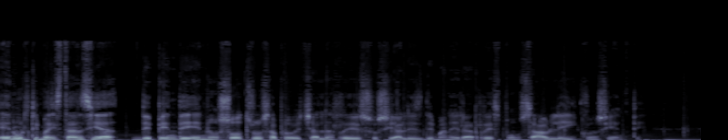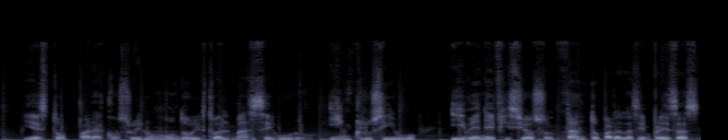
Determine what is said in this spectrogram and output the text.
En última instancia, depende de nosotros aprovechar las redes sociales de manera responsable y consciente y esto para construir un mundo virtual más seguro, inclusivo y beneficioso tanto para las empresas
